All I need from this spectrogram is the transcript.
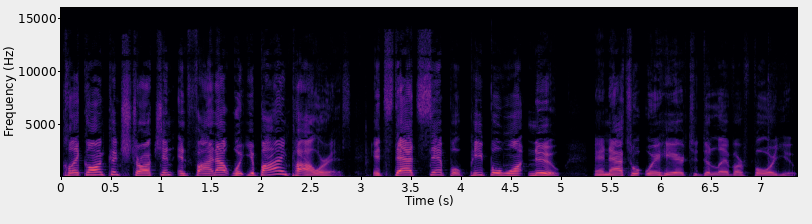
click on construction, and find out what your buying power is. It's that simple. People want new, and that's what we're here to deliver for you.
